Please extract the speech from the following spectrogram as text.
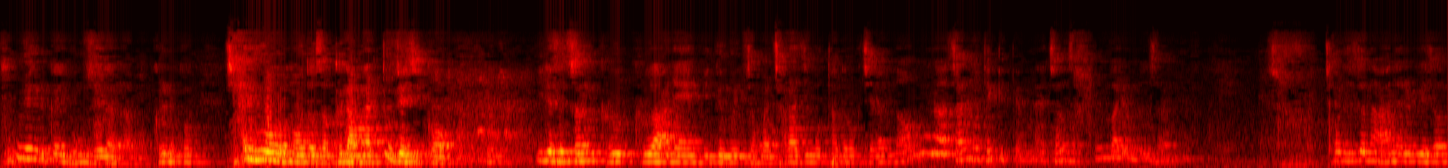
분명히 그럴까 용서해달라고 그래놓고 자유함 얻어서 그 다음날 또 죄짓고 이래서 저는 그, 그 아내의 믿음을 정말 잘하지 못하도록 제가 너무나 잘못했기 때문에 저는 할 말이 없는 사람이에요. 그래서 저는 아내를 위해서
